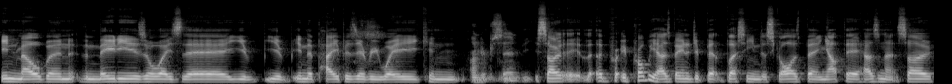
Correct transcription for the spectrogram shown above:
in Melbourne, the media is always there. You you're in the papers every week, and hundred percent. So it, it, probably has been a blessing in disguise being up there, hasn't it? So.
